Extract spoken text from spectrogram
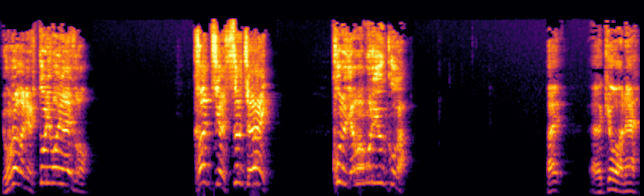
世の中には一人もいないぞ。勘違いするんじゃない。この山盛りうんこが。はい、えー、今日はね、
